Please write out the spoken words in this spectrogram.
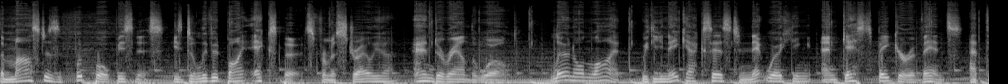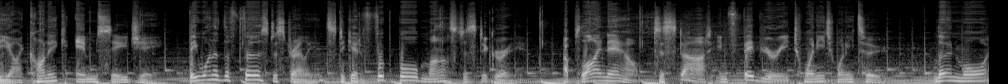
the Masters of Football business is delivered by experts from Australia and around the world. Learn online with unique access to networking and guest speaker events at the iconic MCG. Be one of the first Australians to get a football master's degree. Apply now to start in February 2022. Learn more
